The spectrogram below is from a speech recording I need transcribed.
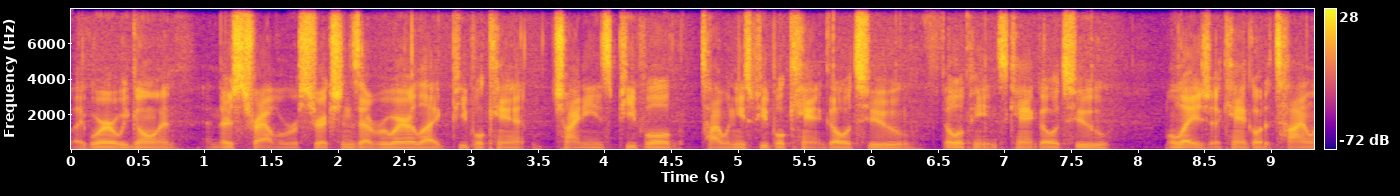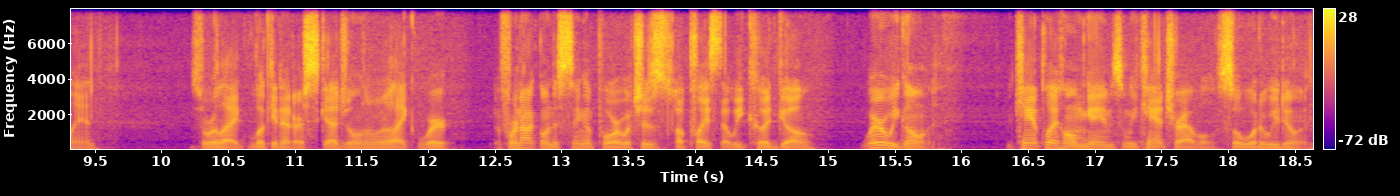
Like, where are we going?" And there's travel restrictions everywhere. Like, people can't, Chinese people, Taiwanese people can't go to Philippines, can't go to Malaysia, can't go to Thailand. So we're like looking at our schedule, and we're like, "Where? If we're not going to Singapore, which is a place that we could go, where are we going? We can't play home games and we can't travel. So what are we doing?"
